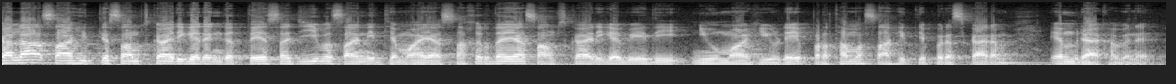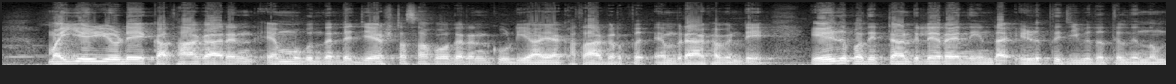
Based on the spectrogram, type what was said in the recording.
കലാ സാഹിത്യ സാംസ്കാരിക രംഗത്തെ സജീവ സാന്നിധ്യമായ സഹൃദയ സാംസ്കാരിക വേദി ന്യൂമാഹിയുടെ പ്രഥമ സാഹിത്യ പുരസ്കാരം എം രാഘവന്. മയ്യഴിയുടെ കഥാകാരൻ എം മുകുന്ദന്റെ ജ്യേഷ്ഠ സഹോദരൻ കൂടിയായ കഥാകൃത്ത് എം രാഘവന്റെ ഏഴ് പതിറ്റാണ്ടിലേറെ നീണ്ട എഴുത്ത് ജീവിതത്തിൽ നിന്നും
